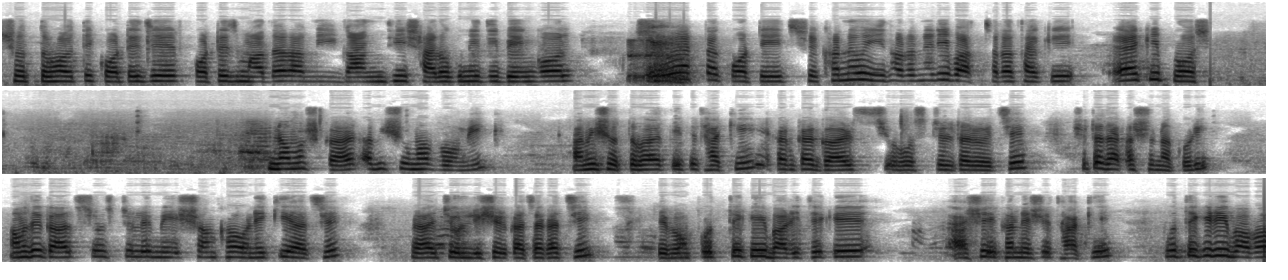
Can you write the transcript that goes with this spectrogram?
সত্যভারতী কটেজের কটেজ মাদার আমি, গান্ধী স্মারকনিধি বেঙ্গল, সেও একটা কটেজ। সেখানেও এই ধরনেরই বাচ্চারা থাকে, একই প্রসেস নমস্কার, আমি সুমা ভৌমিক। আমি সত্যভারতীতে থাকি। এখানকার গার্লস হোস্টেলটা রয়েছে, সেটা দেখাশোনা করি। আমাদের গার্লস হোস্টেলে মেয়ের সংখ্যা অনেকই আছে। প্রায় চল্লিশের কাছাকাছি এবং প্রত্যেকেই বাড়ি থেকে আসে, এখানে এসে থাকে। প্রত্যেকেরই বাবা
